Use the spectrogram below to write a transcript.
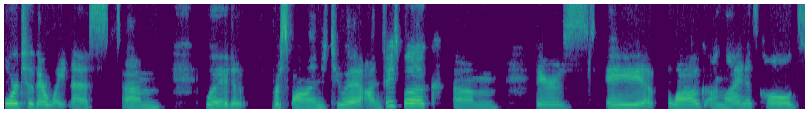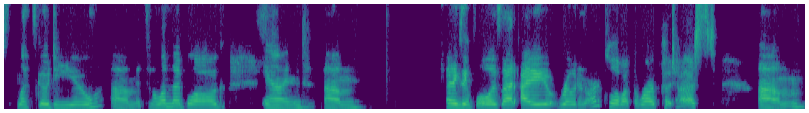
or to their whiteness um, would respond to it on Facebook. Um, there's a blog online. It's called Let's Go DU. Um, it's an alumni blog. And um, an example is that I wrote an article about the RARB protest. Um,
